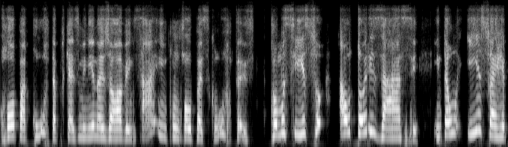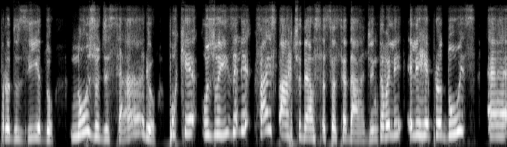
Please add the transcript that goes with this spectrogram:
roupa curta, porque as meninas jovens saem com roupas curtas, como se isso autorizasse. Então, isso é reproduzido no judiciário, porque o juiz ele faz parte dessa sociedade, então ele, ele reproduz é,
